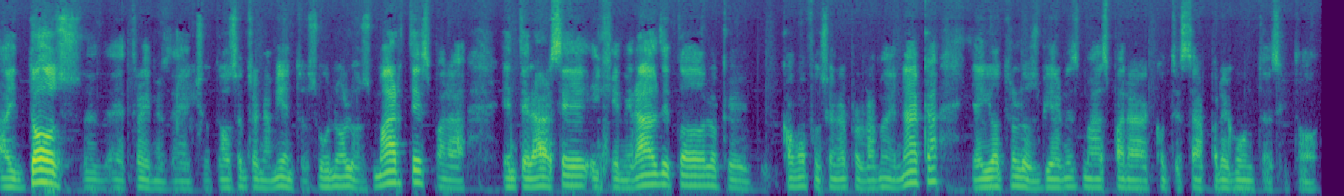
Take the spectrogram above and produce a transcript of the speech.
hay dos eh, trainers, de hecho, dos entrenamientos. Uno los martes para enterarse en general de todo lo que, cómo funciona el programa de NACA, y hay otro los viernes más para contestar preguntas y todo.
